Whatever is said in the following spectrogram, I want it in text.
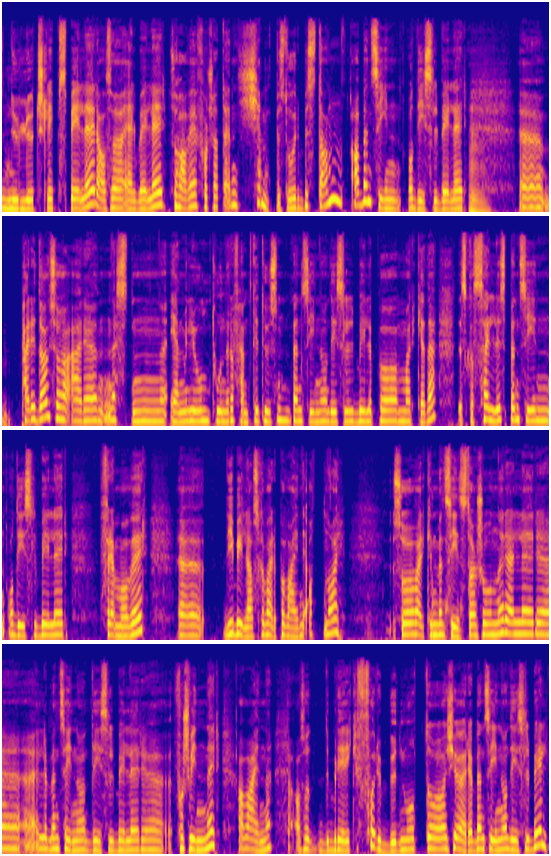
nullutslippsbiler, altså elbiler, så har vi fortsatt en kjempestor bestand av bensin- og dieselbiler. Mm. Eh, per i dag så er det nesten 1 250 000 bensin- og dieselbiler på markedet. Det skal selges bensin- og dieselbiler fremover. Eh, de bilene skal være på veien i 18 år. Så verken bensinstasjoner eller, eh, eller bensin- og dieselbiler eh, forsvinner av veiene. Altså, det blir ikke forbud mot å kjøre bensin- og dieselbil.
